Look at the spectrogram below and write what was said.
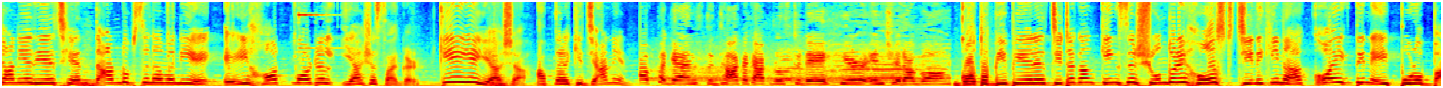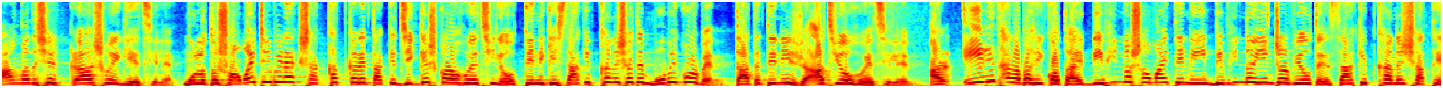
জানিয়ে দিয়েছেন তাণ্ডব সিনেমা নিয়ে এই হট মডেল ইয়াশা সাগর কে এই ইয়াশা আপনারা কি জানেন Up against the Dhaka Capitals today here in Chittagong. গত বিপিএল এর চিটাগাং কিংসের সুন্দরী হোস্ট যিনি কিনা কয়েকদিন এই পুরো বাংলাদেশের ক্রাশ হয়ে গিয়েছিলেন। মূলত সময় টিভির এক সাক্ষাৎকারে তাকে জিজ্ঞেস করা হয়েছিল, তিনি কি সাকিব খানের সাথে মুভি করবেন? তাতে তিনি রাজিও হয়েছিলেন। আর এরই ধারাবাহিকতায় বিভিন্ন সময় তিনি বিভিন্ন ইন্টারভিউতে সাকিব খানের সাথে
